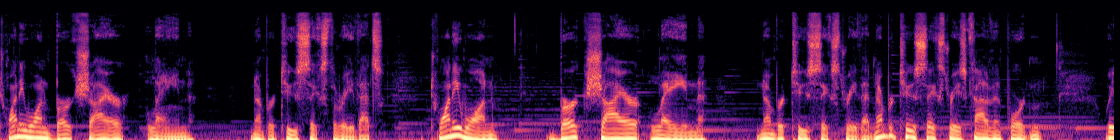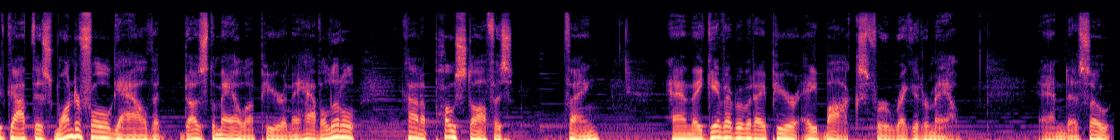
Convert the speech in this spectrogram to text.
21 Berkshire Lane, number 263. That's 21 Berkshire Lane, number 263. That number 263 is kind of important. We've got this wonderful gal that does the mail up here, and they have a little kind of post office thing, and they give everybody up here a box for regular mail. And uh, so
